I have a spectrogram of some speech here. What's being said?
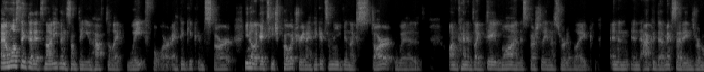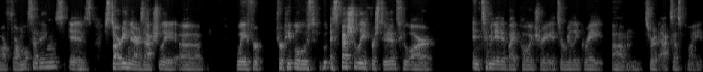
i almost think that it's not even something you have to like wait for. I think you can start you know like i teach poetry and i think it's something you can like start with on kind of like day one, especially in a sort of like in, in, in academic settings or more formal settings, is starting there is actually a way for for people who, especially for students who are intimidated by poetry, it's a really great um, sort of access point.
